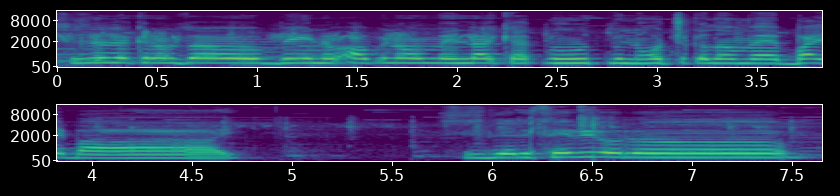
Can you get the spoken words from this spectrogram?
Sizler de kanalımıza beğenip abone olmayı, like atmayı unutmayın. Hoşçakalın ve bay bay. Sizleri seviyorum.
